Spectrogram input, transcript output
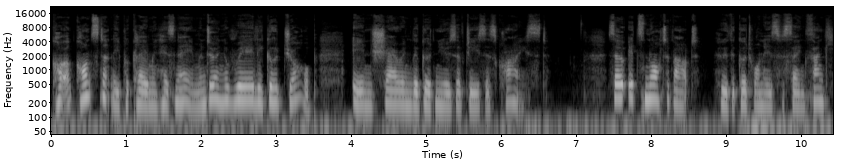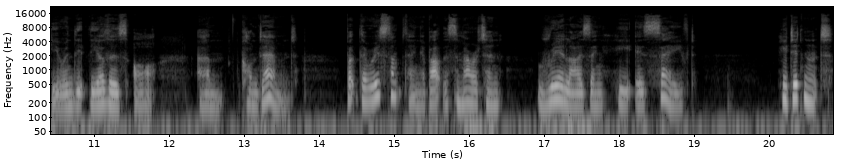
constantly proclaiming his name and doing a really good job in sharing the good news of Jesus Christ. So it's not about who the good one is for saying thank you and the, the others are um, condemned. But there is something about the Samaritan realizing he is saved. He didn't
